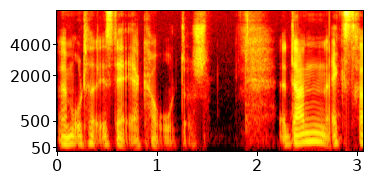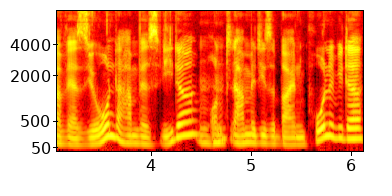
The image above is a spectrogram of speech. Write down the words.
ähm, oder ist der eher chaotisch? Dann Extraversion, da haben wir es wieder. Mhm. Und da haben wir diese beiden Pole wieder,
